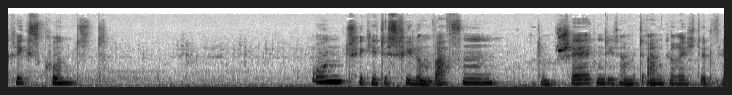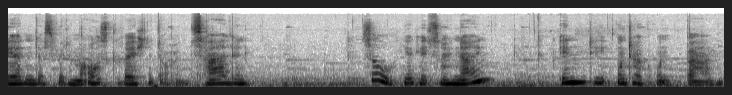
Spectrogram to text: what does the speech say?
Kriegskunst. Und hier geht es viel um Waffen, und um Schäden, die damit angerichtet werden. Das wird immer ausgerechnet, auch in Zahlen. So, hier geht es noch hinein in die Untergrundbahn.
